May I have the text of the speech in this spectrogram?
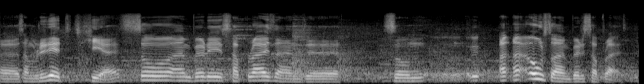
uh, some related here. So I'm very surprised and uh, so uh, I, I also I'm very surprised.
